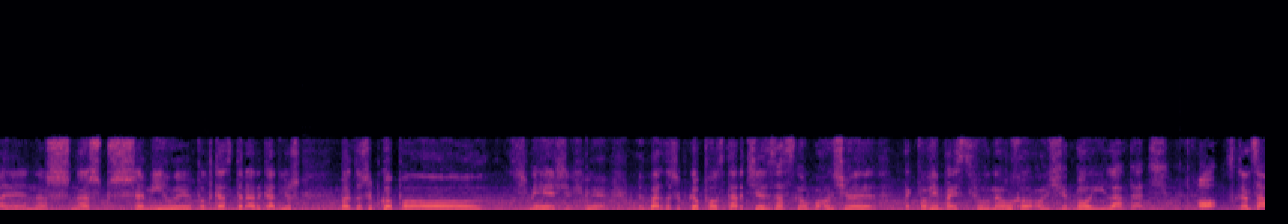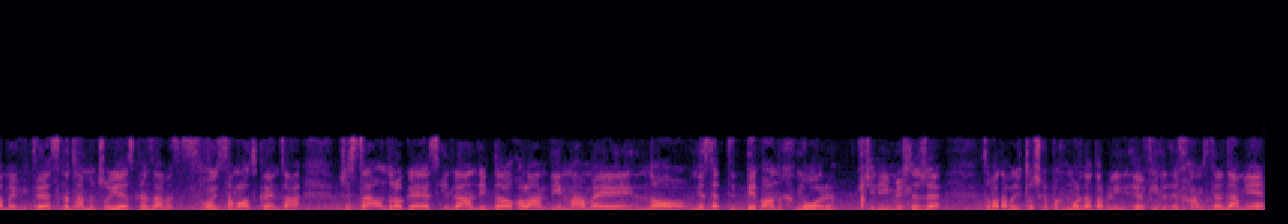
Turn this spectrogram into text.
E, Nasz, nasz przemiły podcaster Arkadiusz bardzo szybko po... Śmieje się, śmieje. Bardzo szybko po starcie zasnął, bo on się, tak powiem Państwu na ucho, on się boi latać. O, skręcamy, widzę, skręcamy, czuję, skręcamy, swój samolot skręca. Przez całą drogę z Irlandii do Holandii mamy, no, niestety dywan chmur, czyli myślę, że sobota będzie troszkę pochmurna w, w Amsterdamie,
